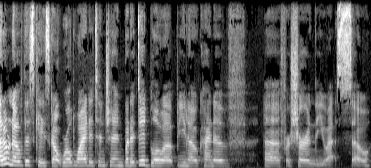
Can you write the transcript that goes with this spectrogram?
I don't know if this case got worldwide attention, but it did blow up, you know, kind of uh for sure in the US. So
